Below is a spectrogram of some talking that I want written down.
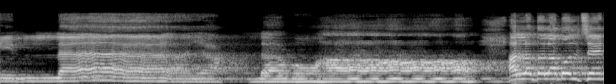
إلا يعلمها আল্লাহ তালা বলছেন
